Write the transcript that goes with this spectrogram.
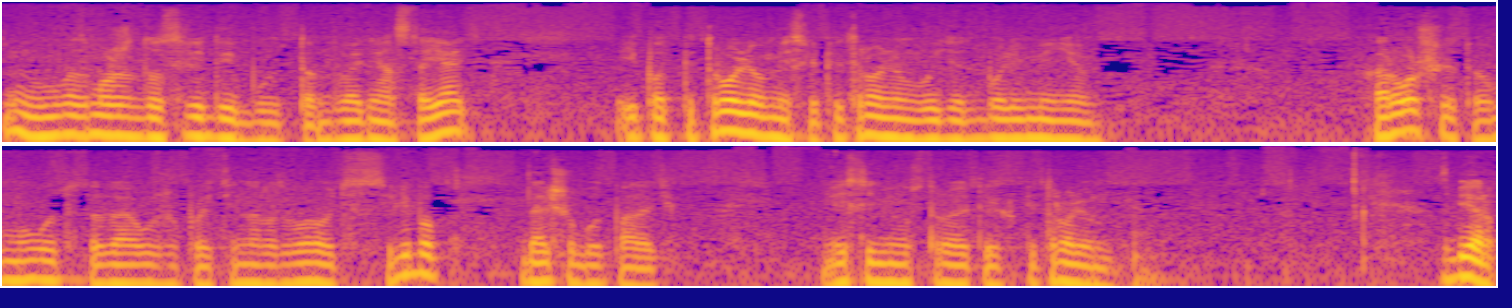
ну, возможно, до среды будет там два дня стоять. И под петролем, если петролем выйдет более-менее хороший, то могут тогда уже пойти на развороте. Либо дальше будут падать, если не устроит их петролем сбер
